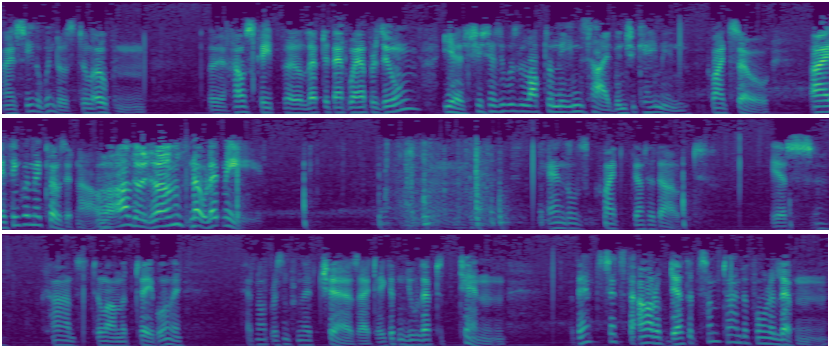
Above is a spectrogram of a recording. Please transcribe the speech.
I see the window's still open. The housekeeper left it that way, I presume? Yes, she says it was locked on the inside when she came in. Quite so. I think we may close it now. Well, I'll do it, Holmes. No, let me. Candles quite gutted out. Yes, cards still on the table. They had not risen from their chairs, I take it, and you left at ten. That sets the hour of death at some time before eleven.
